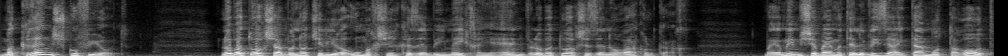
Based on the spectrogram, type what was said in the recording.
מקרן שקופיות לא בטוח שהבנות שלי ראו מכשיר כזה בימי חייהן, ולא בטוח שזה נורא כל כך. בימים שבהם הטלוויזיה הייתה מותרות,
